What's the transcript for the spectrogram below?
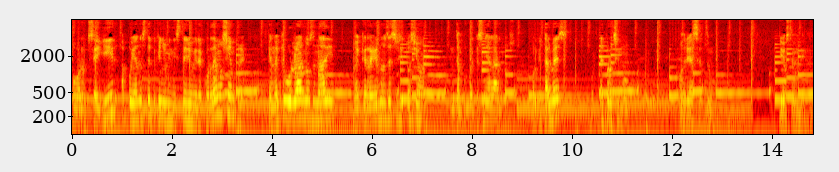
por seguir apoyando este pequeño ministerio y recordemos siempre que no hay que burlarnos de nadie, no hay que reírnos de su situación, tampoco hay que señalarlos, porque tal vez el próximo podría ser tú. Dios te bendiga.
